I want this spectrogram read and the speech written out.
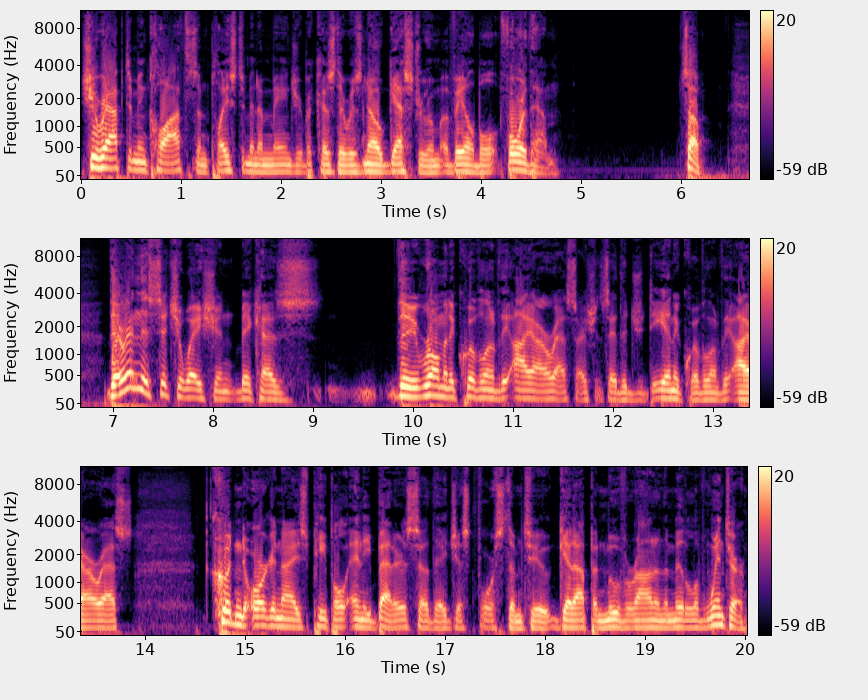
She wrapped him in cloths and placed him in a manger because there was no guest room available for them. So, they're in this situation because the Roman equivalent of the IRS, I should say, the Judean equivalent of the IRS, couldn't organize people any better, so they just forced them to get up and move around in the middle of winter.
